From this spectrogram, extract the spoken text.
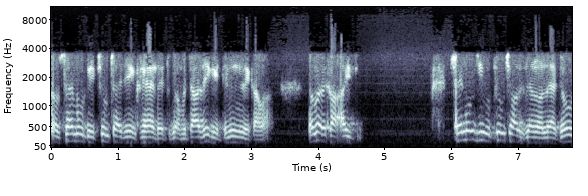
တော့ဆမ်းမှုတွေဖြုတ်ချခြင်းခံရတယ်သူကမကြသေးခင်တင်းနေကပါတော့ကခါအဲ့ဆမ်းမှုကြီးကိုဖြုတ်ချလို့ပြန်တော့လဲတို့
